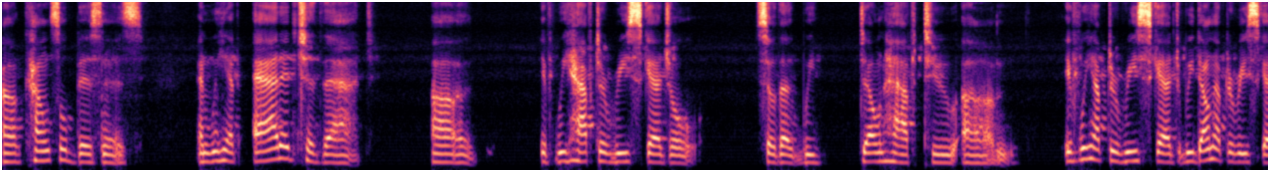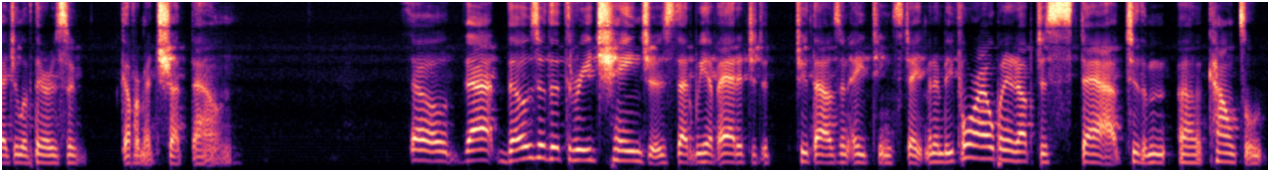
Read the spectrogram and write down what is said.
uh, council business and we have added to that uh, if we have to reschedule so that we don't have to, um, if we have to reschedule, we don't have to reschedule if there's a government shutdown. So that those are the three changes that we have added to the 2018 statement. And before I open it up to staff, to the uh, council,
